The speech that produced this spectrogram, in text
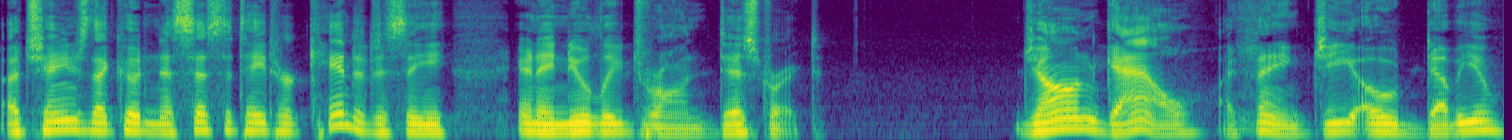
a change that could necessitate her candidacy in a newly drawn district. John Gow, I think, G O W,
